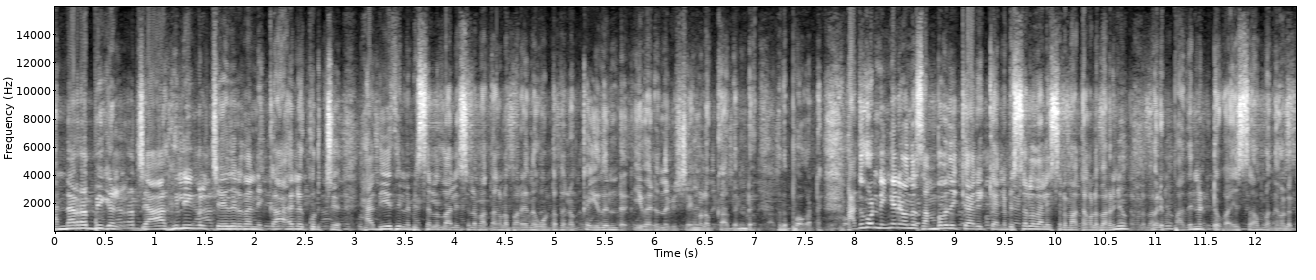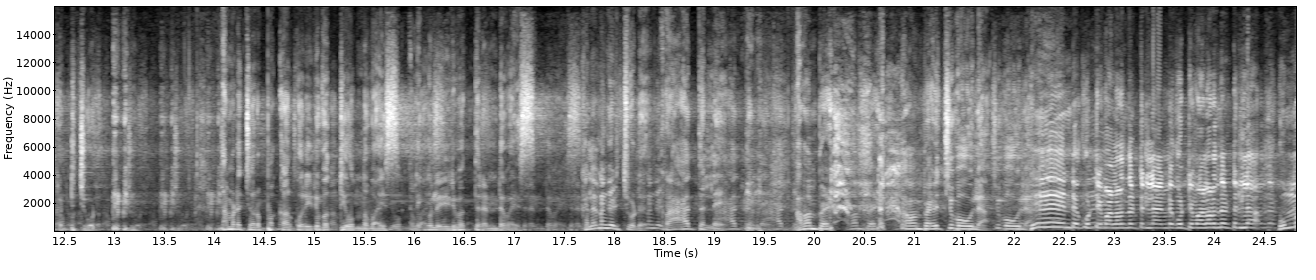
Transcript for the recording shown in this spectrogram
അനറബികൾ ജാഹ്ലിയങ്ങൾ ചെയ്തിരുന്ന നിക്കാഹിനെ കുറിച്ച് ഹദീസിൽ നബി സല്ലല്ലാഹു അലൈഹി വസല്ലം തങ്ങൾ പറയുന്ന കൂട്ടത്തിലൊക്കെ ഇതുണ്ട്. ഈ വരുന്ന വിഷയങ്ങളൊക്കെ അതുണ്ട്. അത് പോകട്ടെ. അതുകൊണ്ട് ഇങ്ങനെ ഒന്ന് സംഭവിക്കാതിരിക്കാൻ നബി സല്ലല്ലാഹു അലൈഹി വസല്ലം തങ്ങൾ പറഞ്ഞു ഒരു പതിനെട്ട് വയസ്സാകുമ്പോൾ നിങ്ങൾ കെട്ടിച്ചു കൊടുക്കും നമ്മുടെ ചെറുപ്പക്കാർക്ക് ഒരു ഇരുപത്തിയൊന്ന് വയസ്സ് അല്ലെങ്കിൽ ഒരു ഇരുപത്തിരണ്ട് വയസ്സ്. കല്യാണം കഴിച്ചോട്? പ്രായത്തല്ലേ അവൻ അവൻ പഴിച്ചു പോകൂല എന്റെ കുട്ടി വളർന്നിട്ടില്ല എന്റെ കുട്ടി വളർന്നിട്ടില്ല. ഉമ്മ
